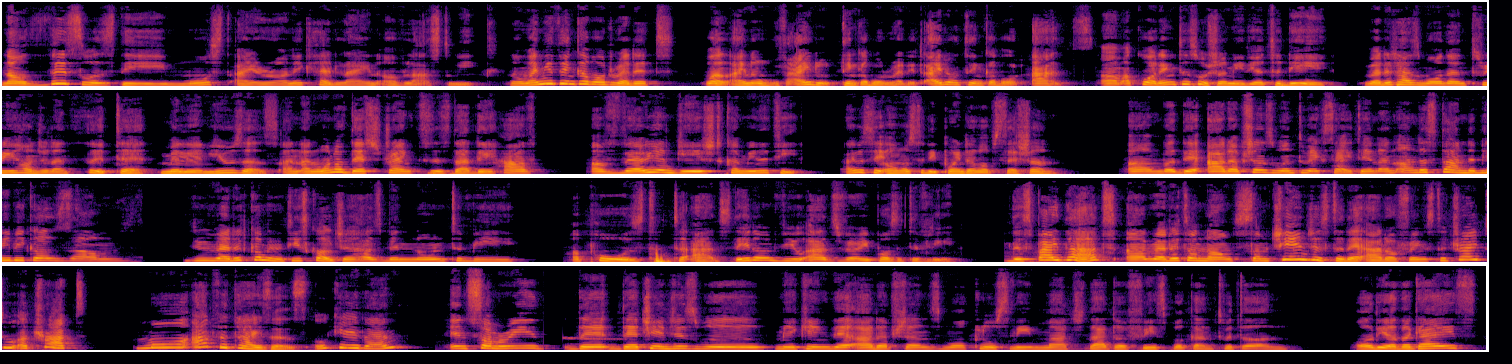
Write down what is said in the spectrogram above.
Now, this was the most ironic headline of last week. Now, when you think about Reddit, well, I know if I don't think about Reddit, I don't think about ads. Um, according to social media today, Reddit has more than 330 million users, and, and one of their strengths is that they have a very engaged community. I would say almost to the point of obsession. Um, but their ad options weren't too exciting, and understandably because um, the Reddit community's culture has been known to be opposed to ads. They don't view ads very positively. Despite that, uh, Reddit announced some changes to their ad offerings to try to attract more advertisers. Okay, then. In summary, the, their changes were making their ad options more closely match that of Facebook and Twitter and all the other guys.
